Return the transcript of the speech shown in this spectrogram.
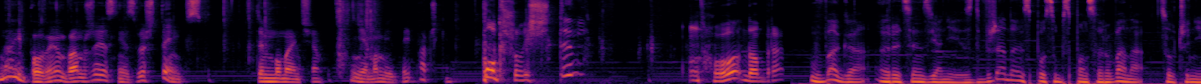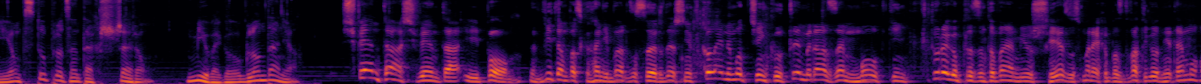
No i powiem wam, że jest niezły sztynks w tym momencie. Nie mam jednej paczki. Potrząść tym? O, dobra. Uwaga, recenzja nie jest w żaden sposób sponsorowana, co czyni ją w 100% szczerą. Miłego oglądania. Święta, święta i po. Witam Was, kochani, bardzo serdecznie w kolejnym odcinku, tym razem Mold King, którego prezentowałem już, Jezus Maria, chyba z dwa tygodnie temu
